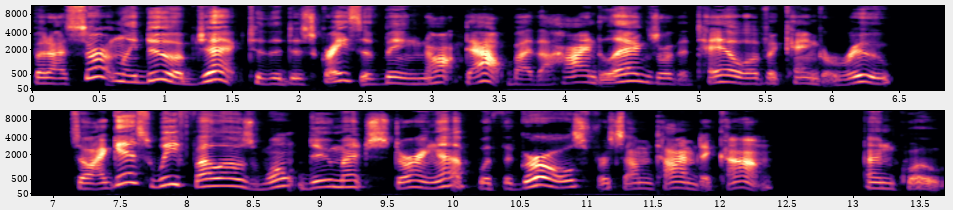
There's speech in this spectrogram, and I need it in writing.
but I certainly do object to the disgrace of being knocked out by the hind legs or the tail of a kangaroo. So I guess we fellows won't do much stirring up with the girls for some time to come. Unquote.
